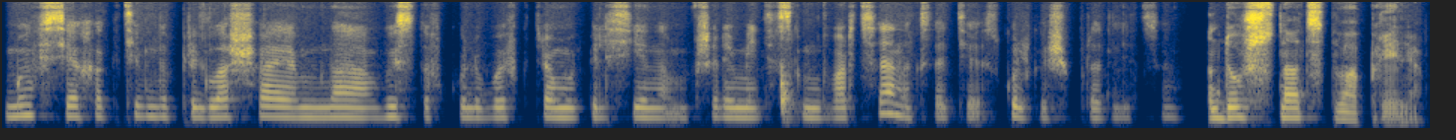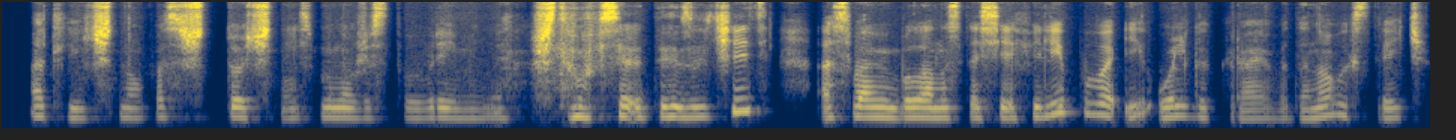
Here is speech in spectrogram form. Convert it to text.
Мы всех активно приглашаем на выставку «Любовь к трем апельсинам» в Шереметьевском дворце. Она, кстати, сколько еще продлится? До 16 апреля. Отлично. У вас точно есть множество времени, чтобы все это изучить. А с вами была Анастасия Филиппова и Ольга Краева. До новых встреч.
